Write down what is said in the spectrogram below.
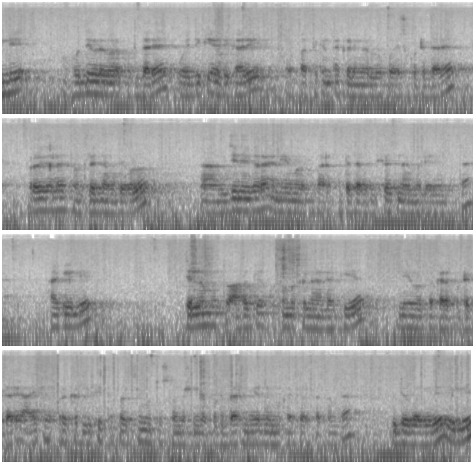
ಇಲ್ಲಿ ಹುದ್ದೆಗಳು ವಿವರ ಕೊಟ್ಟಿದ್ದಾರೆ. ವೈದ್ಯಕೀಯ ಅಧಿಕಾರಿ ಎಪ್ಪತ್ತಕ್ಕಿಂತ ಕಡಿಮೆ ಇರಬೇಕು ವಹಿಸಿಕೊಟ್ಟಿದ್ದಾರೆ ಪ್ರಯೋಗಾಲಯ ತಂತ್ರಜ್ಞಾನ ಹುದ್ದೆಗಳು ವಿಜಯನಗರ ನೇಮಕಾರ ಕೊಟ್ಟಿದ್ದಾರೆ ಅಂತ ಹೇಳ್ತೀನಿ. ಆಮೇಲೆ ಏನಿರುತ್ತೆ? ಹಾಗೆ ಇಲ್ಲಿ ಜಿಲ್ಲಾ ಮತ್ತು ಆರೋಗ್ಯ, ಕುಟುಂಬ ಕಲ್ಯಾಣ ಇಲಾಖೆಯ ನಿಯಮ ಪ್ರಕಾರ ಕೊಟ್ಟಿದ್ದಾರೆ. ಆಯ್ಕೆ ಪ್ರಕಾರ ಲಿಖಿತ ಪರೀಕ್ಷೆ ಮತ್ತು ಸಂದರ್ಶನ ಕೊಟ್ಟಿದ್ದಾರೆ. ನೇರ ನೇಮಕಾತಿ ಇರ್ತಕ್ಕಂಥ ಉದ್ಯೋಗವಾಗಿದೆ ಇಲ್ಲಿ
